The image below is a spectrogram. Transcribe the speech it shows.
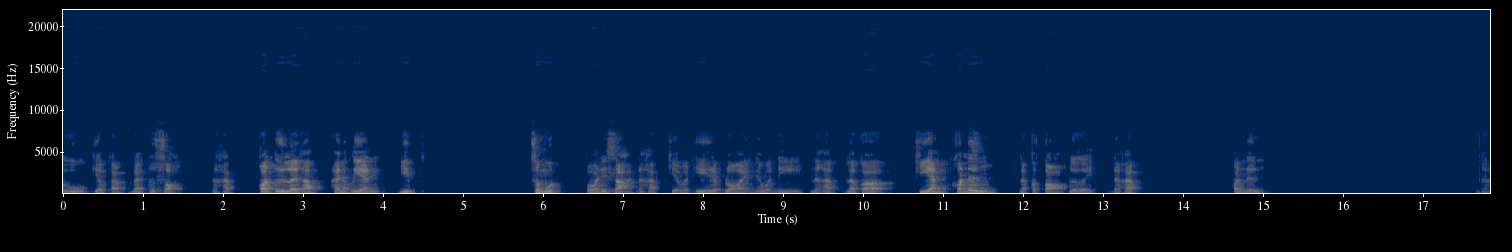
รู้เกี่ยวกับแบบทดสอบนะครับ ก่อนอื่นเลยครับ ให้นักเรียนหยิบ สมุดประวัติศาสตร์นะครับ เขียนวันที่ให้เรียบร้อยในวันนี้นะครับ แล้วก็เขียนข้อหนึ่งแล้วก็ตอบเลยนะครับ ข้อหนึ่งนะ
